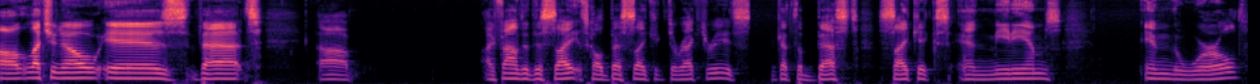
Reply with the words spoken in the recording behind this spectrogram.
I'll let you know is that uh, I founded this site. It's called Best Psychic Directory. It's got the best psychics and mediums in the world.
